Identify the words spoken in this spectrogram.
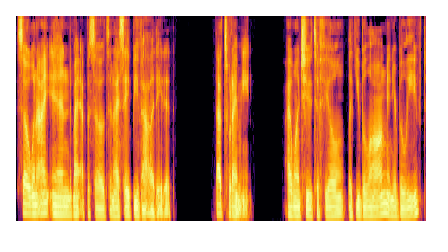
So when I end my episodes and I say be validated, that's what I mean. I want you to feel like you belong and you're believed.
